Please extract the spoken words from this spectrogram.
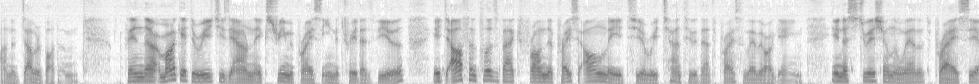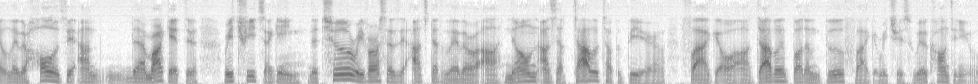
and double bottom. When the market reaches an extreme price in the trader's view, it often pulls back from the price only to return to that price level again. In a situation where the price level holds and the market retreats again, the two reversals at that level are known as a double top bear flag or a double bottom bull flag retrace will continue.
